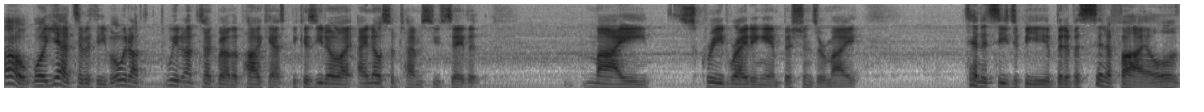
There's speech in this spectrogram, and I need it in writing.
Oh, well, yeah, Timothy, but we don't have to, we don't have to talk about it on the podcast because, you know, I, I know sometimes you say that my screenwriting ambitions or my tendency to be a bit of a cinephile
